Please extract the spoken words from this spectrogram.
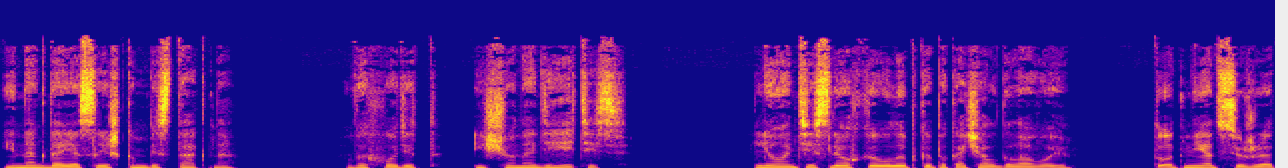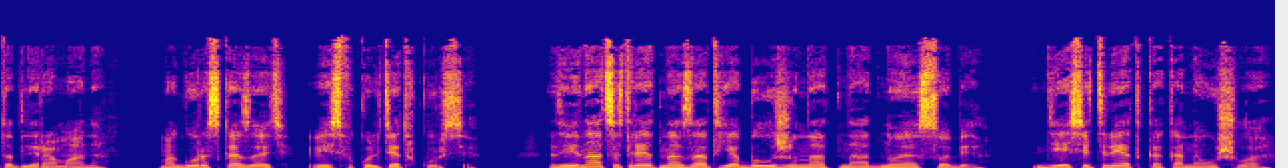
Иногда я слишком бестактна. Выходит, еще надеетесь?» Леонтий с легкой улыбкой покачал головой. «Тут нет сюжета для романа. Могу рассказать, весь факультет в курсе. Двенадцать лет назад я был женат на одной особе. Десять лет, как она ушла.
